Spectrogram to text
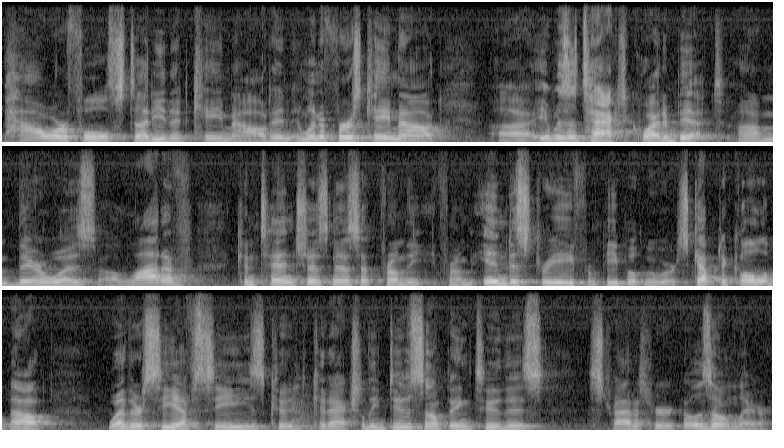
powerful study that came out. And, and when it first came out, uh, it was attacked quite a bit. Um, there was a lot of contentiousness from, the, from industry, from people who were skeptical about whether CFCs could, could actually do something to this stratospheric ozone layer.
